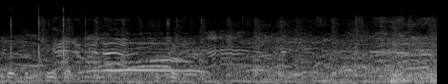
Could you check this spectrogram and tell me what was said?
Thank you.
